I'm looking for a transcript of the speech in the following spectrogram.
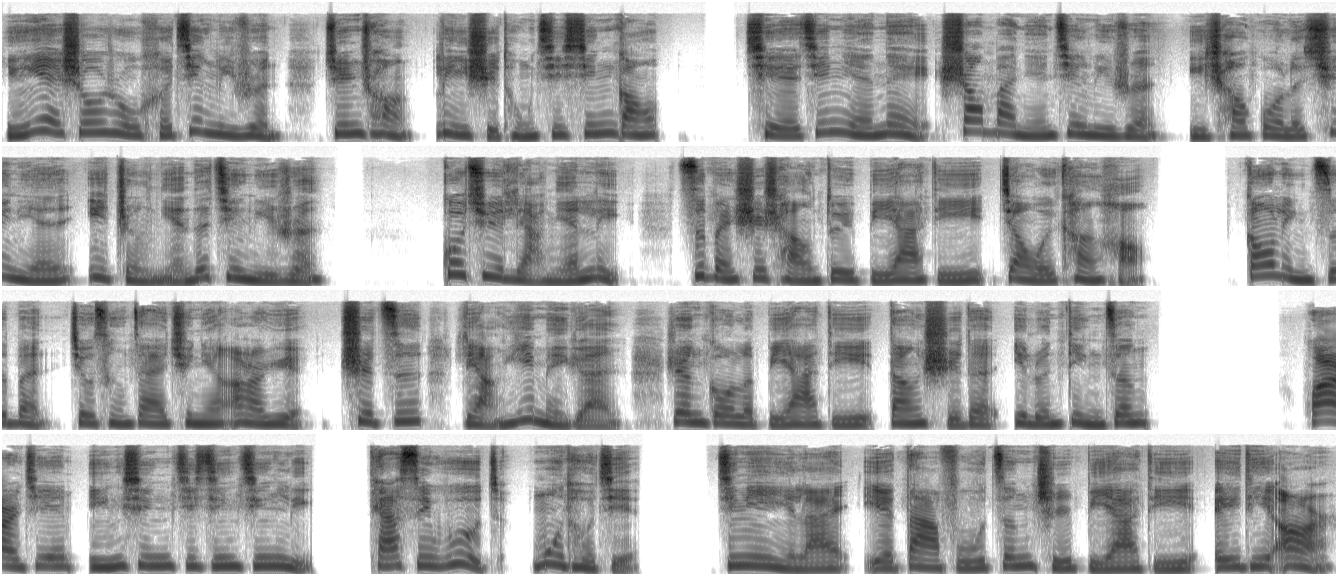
营业收入和净利润均创历史同期新高。且今年内上半年净利润已超过了去年一整年的净利润。过去两年里，资本市场对比亚迪较为看好，高瓴资本就曾在去年二月斥资两亿美元认购了比亚迪当时的一轮定增。华尔街明星基金经理 Cassie Wood 木头姐今年以来也大幅增持比亚迪 ADR。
